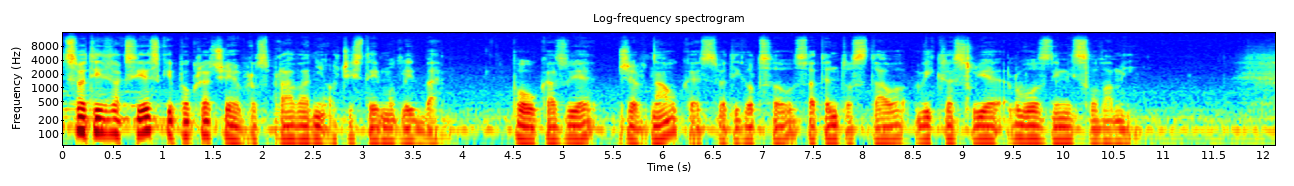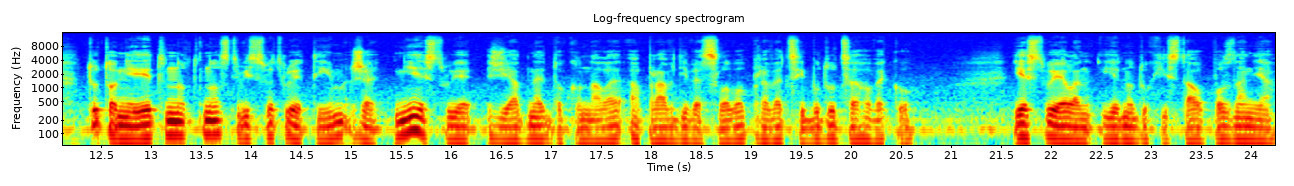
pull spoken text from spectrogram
Svetý Izak Siersky pokračuje v rozprávaní o čistej modlitbe. Poukazuje, že v náuke svätých Otcov sa tento stav vykresľuje rôznymi slovami. Tuto nejednotnosť vysvetľuje tým, že nie je žiadne dokonalé a pravdivé slovo pre veci budúceho veku. Jestuje len jednoduchý stav poznania,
